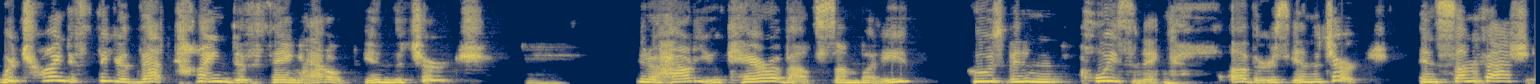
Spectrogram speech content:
we're trying to figure that kind of thing out in the church. Mm-hmm. You know, how do you care about somebody who's been poisoning others in the church in some fashion?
